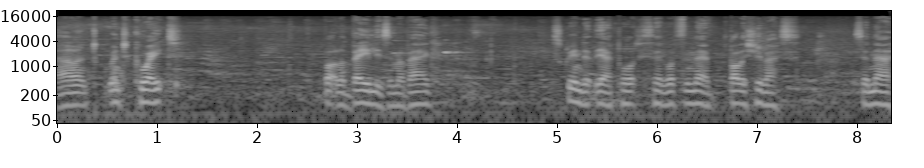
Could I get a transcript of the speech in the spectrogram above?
I went to, went to Kuwait, bottle of Bailey's in my bag, screened at the airport, said, what's in there? Bottle of Chivas. I said, nah,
